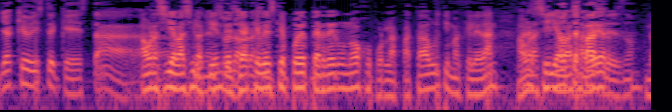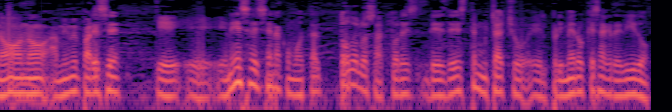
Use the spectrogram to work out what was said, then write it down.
Ya que viste que está... Ahora sí ya vas y lo atiendes, ya que sí. ves que puede perder un ojo por la patada última que le dan, ahora, Ahora sí, sí, ya no vas te a ver. pases, ¿no? No, no, a mí me parece que eh, en esa escena como tal, todos los actores, desde este muchacho, el primero que es agredido,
